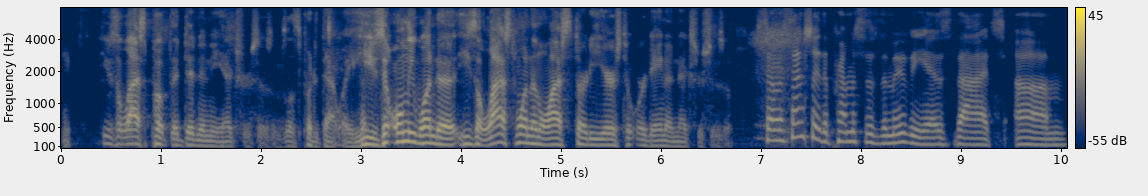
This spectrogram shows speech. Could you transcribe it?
He was the last pope that did any exorcisms. Let's put it that way. He's the only one to. He's the last one in the last 30 years to ordain an exorcism. So essentially, the premise of the movie is that um,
